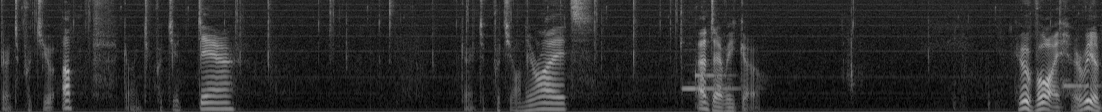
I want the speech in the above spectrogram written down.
Going to put you up. Going to put you there. Going to put you on the right. And there we go. Oh boy, a real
